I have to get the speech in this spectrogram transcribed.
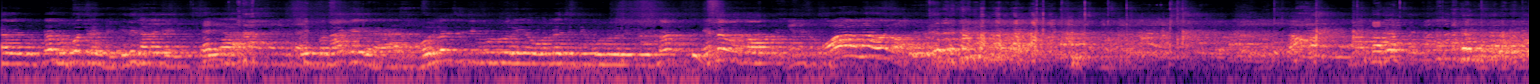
முப்பத்தி ரெண்டு இது கணக்கு. சரியா? இப்ப நான் கேக்குறேன். ஒரு லட்சத்தி முந்நூறு ஒரு லட்சத்தி முந்நூறு என்ன வரும்? எனக்கு தான் வரும்.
